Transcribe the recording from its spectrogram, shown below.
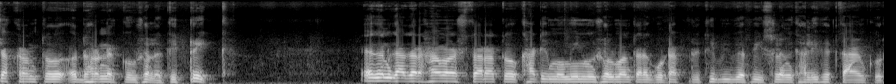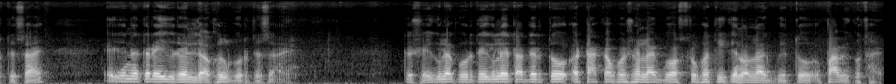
চক্রান্ত ধরনের কৌশল কি ট্রিক এখন গাজার হামাস, তারা তো খাঁটি মমিন মুসলমান, তারা গোটা পৃথিবীব্যাপী ইসলামী খালিফেত কায়েম করতে চায় এই জন্য তারা ইসরায়েল দখল করতে চায়। তো সেইগুলো করতে গেলে তাদের তো টাকা পয়সা লাগবে, অস্ত্রপাতি কেনা লাগবে, তো পাবে কোথায়?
